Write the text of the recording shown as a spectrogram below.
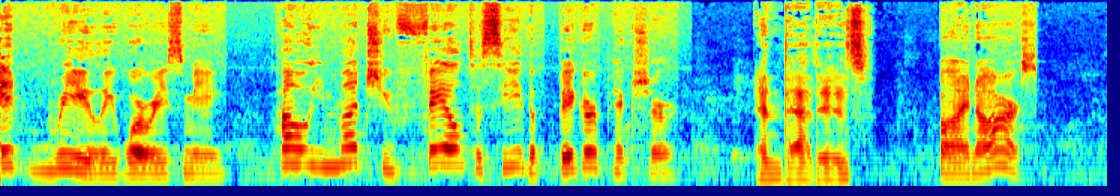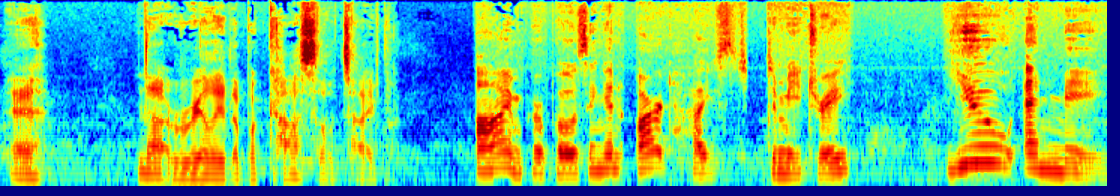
it really worries me how much you fail to see the bigger picture. And that is? Fine art. Eh, not really the Picasso type. I'm proposing an art heist, Dimitri. You and me,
